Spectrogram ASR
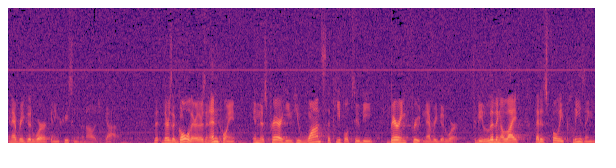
in every good work, and increasing in the knowledge of God. There's a goal there, there's an end point in this prayer. He, he wants the people to be bearing fruit in every good work, to be living a life that is fully pleasing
